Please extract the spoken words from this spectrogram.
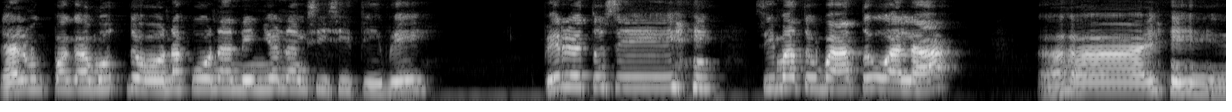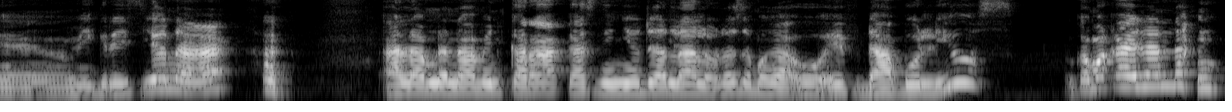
dahil magpagamot doon, nakunan ninyo ng CCTV. Pero ito si, si Matubato, wala. Ay, migration ha. Alam na namin karakas ninyo dyan, lalo na sa mga OFWs. Kamakailan lang,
